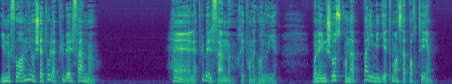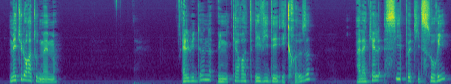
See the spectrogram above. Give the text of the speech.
Il me faut ramener au château la plus belle femme. Hein, la plus belle femme, répond la grenouille. Voilà une chose qu'on n'a pas immédiatement à sa portée, hein. mais tu l'auras tout de même. Elle lui donne une carotte évidée et creuse, à laquelle six petites souris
